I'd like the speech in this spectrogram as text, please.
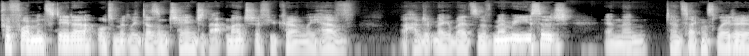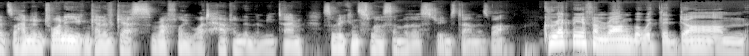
performance data ultimately doesn't change that much if you currently have 100 megabytes of memory usage and then 10 seconds later it's 120 you can kind of guess roughly what happened in the meantime so we can slow some of those streams down as well correct me if i'm wrong but with the dom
